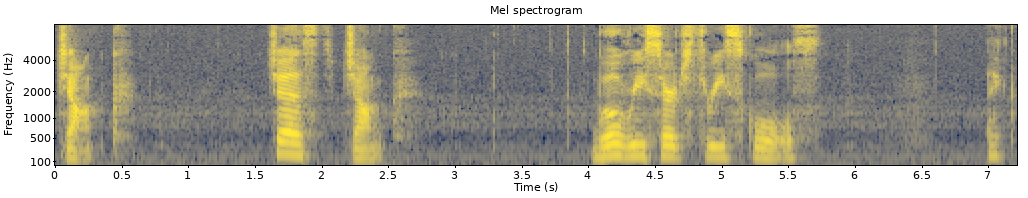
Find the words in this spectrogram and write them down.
junk. Just junk. We'll research three schools. Like,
